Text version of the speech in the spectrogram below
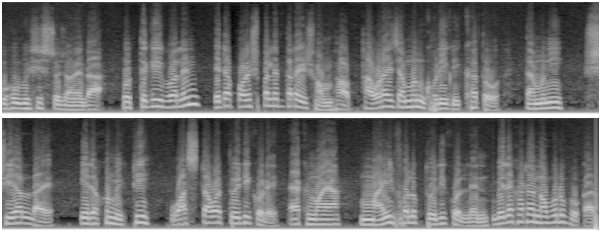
বহু বিশিষ্ট জনেরা। প্রত্যেকেই বলেন, এটা পরেশপালের দ্বারাই সম্ভব। হাওড়ায় যেমন ঘড়ি বিখ্যাত, তেমনি শিয়ালদায় এরকম একটি ওয়াচ টাওয়ার তৈরি করে এক নয়া মাইল ফলক তৈরি করলেন বেলেঘাটা নবরূপকার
